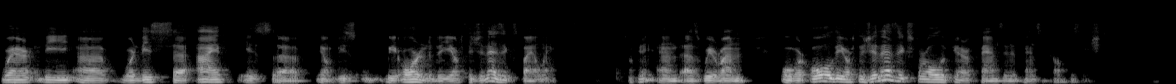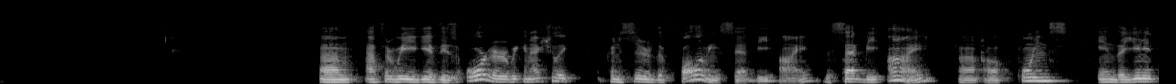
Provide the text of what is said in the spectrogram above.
where the uh, where this uh, ith is you know we ordered the orthogeodesics by length. Okay, and as we run over all the orthogeodesics for all the pair of pants in the pants decomposition. Um, after we give this order, we can actually consider the following set BI, the set BI uh, of points in the unit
